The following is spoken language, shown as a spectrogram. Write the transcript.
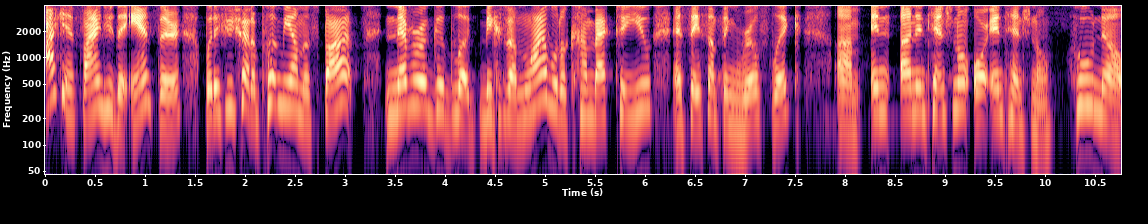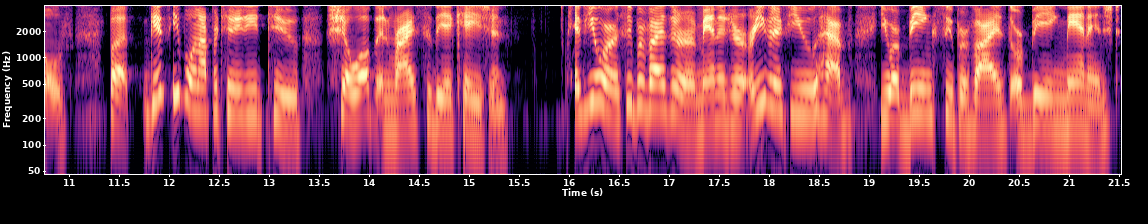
I can find you the answer. But if you try to put me on the spot, never a good look because I'm liable to come back to you and say something real slick, um, in, unintentional or intentional. Who knows? But give people an opportunity to show up and rise to the occasion if you are a supervisor or a manager or even if you have you are being supervised or being managed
